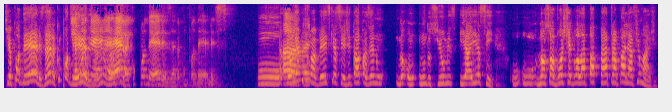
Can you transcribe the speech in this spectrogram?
Tinha poderes, né? Era com poderes. Poder, era, era, com poderes, era com poderes. O, ah, eu lembro de uma vez que assim, a gente tava fazendo um, um, um dos filmes, e aí, assim, o, o nosso avô chegou lá para atrapalhar a filmagem.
